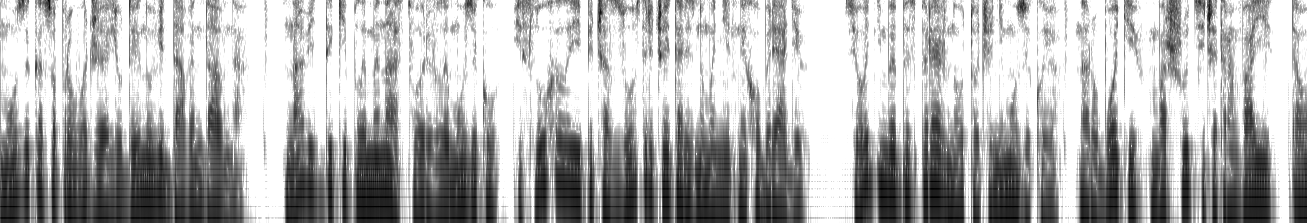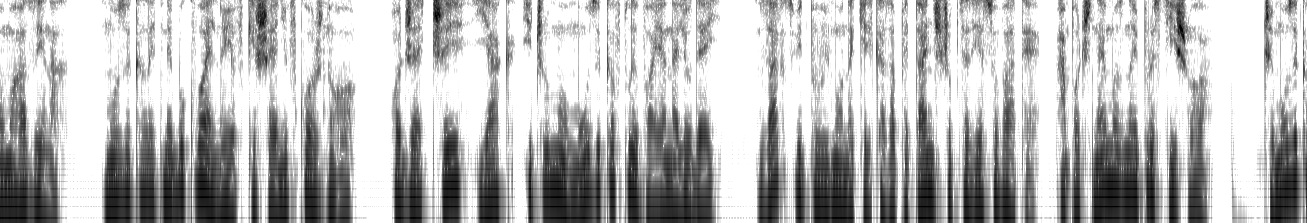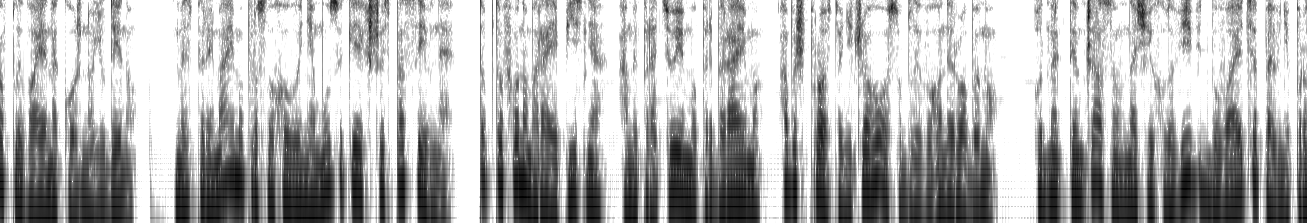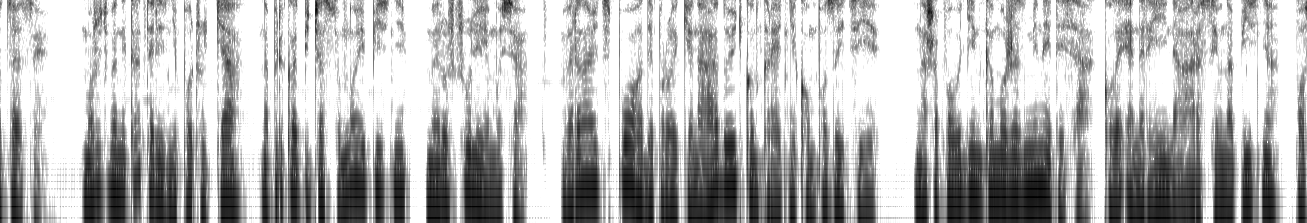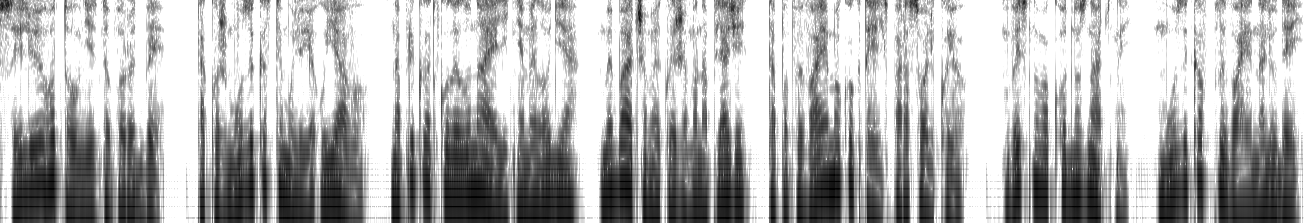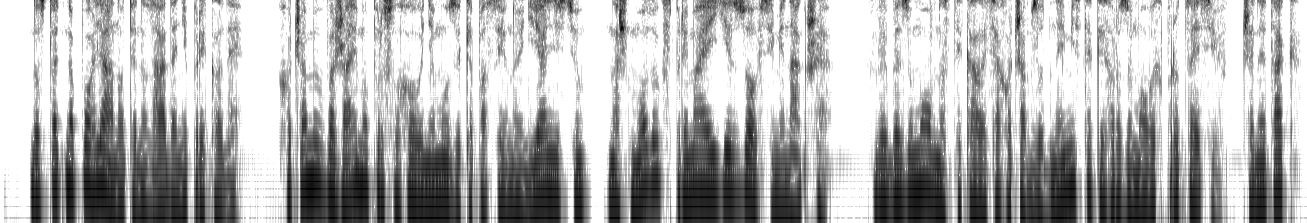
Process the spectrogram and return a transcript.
Музика супроводжує людину від давен давна. Навіть дикі племена створювали музику і слухали її під час зустрічей та різноманітних обрядів. Сьогодні ми безперервно оточені музикою на роботі, в маршрутці чи трамваї та у магазинах. Музика ледь не буквально є в кишені в кожного. Отже, чи, як і чому музика впливає на людей? Зараз відповімо на кілька запитань, щоб це з'ясувати, а почнемо з найпростішого: чи музика впливає на кожну людину? Ми сприймаємо прослуховування музики як щось пасивне, тобто фоном грає пісня, а ми працюємо, прибираємо або ж просто нічого особливого не робимо. Однак тим часом в нашій голові відбуваються певні процеси. Можуть виникати різні почуття, наприклад, під час сумної пісні ми розчулюємося, виринають спогади, про які нагадують конкретні композиції. Наша поведінка може змінитися, коли енергійна агресивна пісня посилює готовність до боротьби. Також музика стимулює уяву. Наприклад, коли лунає літня мелодія, ми бачимо, як лежимо на пляжі та попиваємо коктейль з парасолькою. Висновок однозначний: музика впливає на людей. Достатньо поглянути на згадані приклади. Хоча ми вважаємо прослуховування музики пасивною діяльністю, наш мозок сприймає її зовсім інакше. Ви безумовно стикалися хоча б з одним із таких розумових процесів, чи не так?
